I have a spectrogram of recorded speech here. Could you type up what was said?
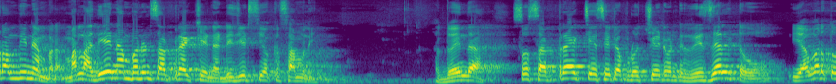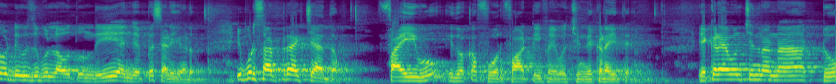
ఫ్రమ్ ది నెంబర్ మళ్ళీ అదే నెంబర్ నుండి సబ్ట్రాక్ట్ చేయండి ఆ డిజిట్స్ యొక్క సమ్ని అర్థమైందా? సో సబ్ట్రాక్ట్ చేసేటప్పుడు వచ్చేటువంటి రిజల్ట్ ఎవరితో డివిజిబుల్ అవుతుంది అని చెప్పేసి అడిగాడు. ఇప్పుడు సబ్ట్రాక్ట్ చేద్దాం. ఫైవ్ ఇది ఒక ఫోర్ ఫార్టీ ఫైవ్ వచ్చింది ఇక్కడైతే. ఇక్కడ ఏమొచ్చిందన్న టూ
